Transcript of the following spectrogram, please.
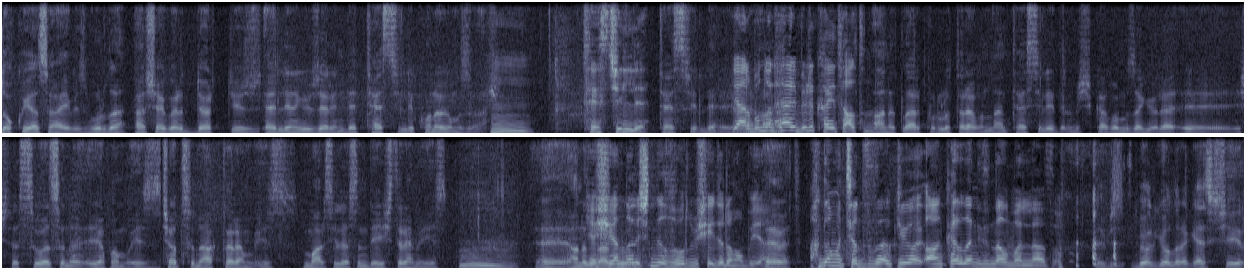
dokuya sahibiz. Burada aşağı yukarı 450'nin üzerinde tescilli konağımız var. Hmm. Tescilli. Tescilli. Yani bunların anıt- her biri kayıt altında. Anıtlar Kurulu tarafından tescil edilmiş. Kafamıza göre e, işte sıvasını yapamayız, çatısını aktaramayız, marsilyasını değiştiremeyiz. Hmm. E, Anıtlar Yaşayanlar Kurulu- için de zor bir şeydir ama bu ya. Evet. Adamın çatısı akıyor, Ankara'dan izin alman lazım. E, Biz bölge olarak Eskişehir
